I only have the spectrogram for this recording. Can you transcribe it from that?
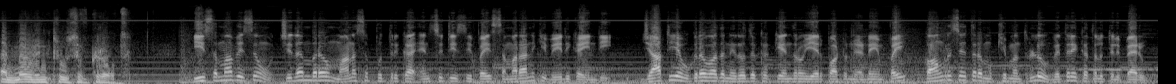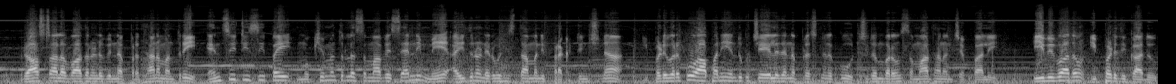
and more inclusive growth. ఈ సమావేశం చిదంబరం మానసపుత్రిక ఎన్సీటీసీపై సమరానికి వేదికైంది. జాతీయ ఉగ్రవాద నిరోధక కేంద్రం ఏర్పాటు నిర్ణయంపై కాంగ్రెసేతర ముఖ్యమంత్రులు వ్యతిరేకతలు తెలిపారు. రాష్ట్రాల వాదనలు విన్న ప్రధానమంత్రి ఎన్సీటీసీపై ముఖ్యమంత్రుల సమావేశాన్ని మే ఐదున నిర్వహిస్తామని ప్రకటించినా ఇప్పటివరకు ఆ పని ఎందుకు చేయలేదన్న ప్రశ్నలకు చిదంబరం సమాధానం చెప్పాలి. ఈ వివాదం ఇప్పటిది కాదు.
